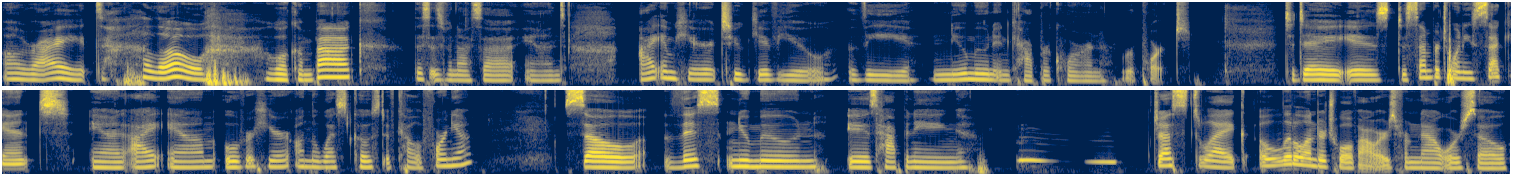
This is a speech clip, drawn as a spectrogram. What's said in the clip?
All right. Hello. Welcome back. This is Vanessa, and I am here to give you the new moon in Capricorn report. Today is December 22nd, and I am over here on the west coast of California. So, this new moon is happening just like a little under 12 hours from now or so.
